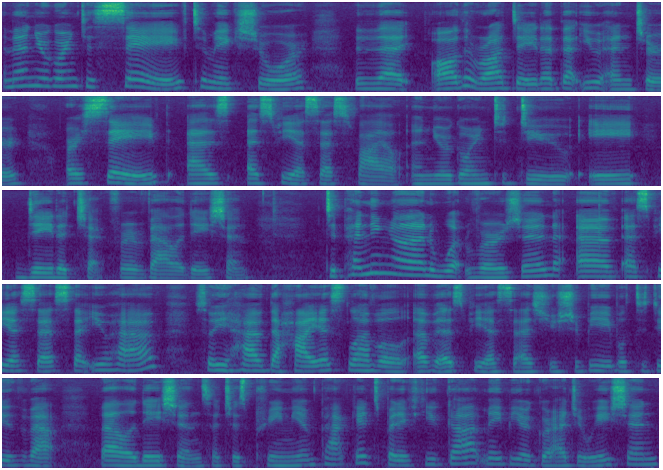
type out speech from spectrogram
and then you're going to save to make sure that all the raw data that you entered are saved as SPSS file, and you're going to do a data check for validation depending on what version of SPSS that you have, so you have the highest level of SPSS, you should be able to do the val validation such as premium package. But if you got maybe a graduation,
